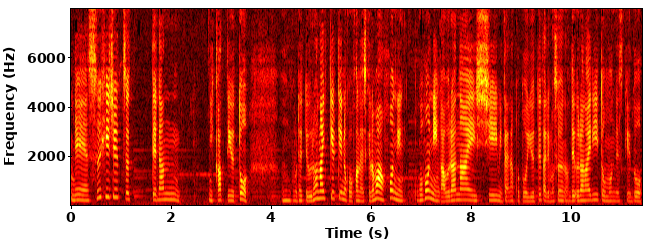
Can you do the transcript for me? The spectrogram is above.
で数秘術って何かっていうとうん、これって占いって言っていいのか分かんないですけどまあ本人ご本人が占い師みたいなことを言ってたりもするので占いでいいと思うんですけど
